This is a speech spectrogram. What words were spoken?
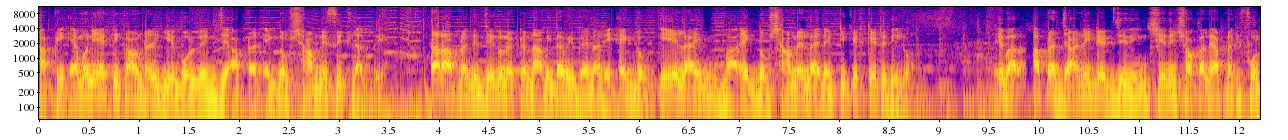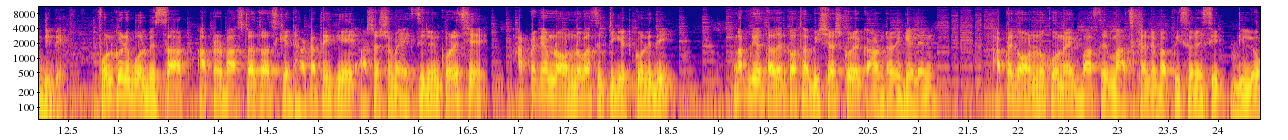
আপনি এমনই একটি কাউন্টারে গিয়ে বললেন যে আপনার একদম সামনে সিট লাগবে। তারা আপনাকে যে কোনো একটা নামি দামি ব্যানারে একদম এ লাইন বা একদম সামনের লাইনের টিকিট কেটে দিল। এবার আপনার জার্নি ডেট যেদিন, সেদিন সকালে আপনাকে ফোন দিবে। ফোন করে বলবে, স্যার, আপনার বাসটা তো আজকে ঢাকা থেকে আসার সময় অ্যাক্সিডেন্ট করেছে। আপনাকে আমরা অন্য বাসের টিকিট করে দিই। আপনিও তাদের কথা বিশ্বাস করে কাউন্টারে গেলেন। আপনাকে অন্য কোনো এক বাসের মাঝখানে বা পিছনে সিট দিল।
